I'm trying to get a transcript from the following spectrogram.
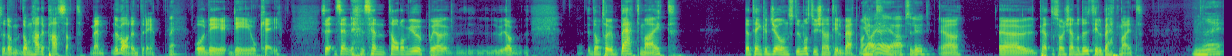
Så de, de hade passat, men nu var det inte det. Nej. Och det, det är okej. Sen, sen, sen tar de ju upp och jag, jag... De tar ju Batmite. Jag tänker Jones, du måste ju känna till Batmite. Ja, ja, ja, absolut. ja. Uh, Pettersson, känner du till Batmite? Nej.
